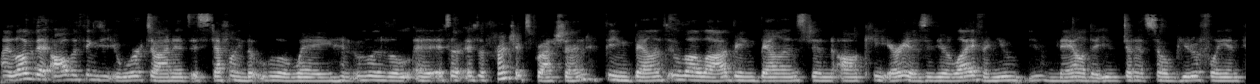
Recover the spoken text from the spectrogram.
I love that all the things that you worked on, it's, it's definitely the Ula way. And Ula is a, it's a, it's a French expression, being balanced, Ula la, being balanced in all key areas of your life. And you, you've nailed it. You've done it so beautifully. And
